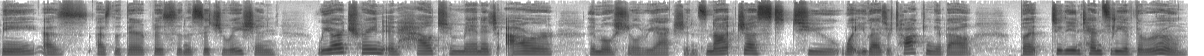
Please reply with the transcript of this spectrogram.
me as as the therapist in the situation, we are trained in how to manage our emotional reactions, not just to what you guys are talking about, but to the intensity of the room.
